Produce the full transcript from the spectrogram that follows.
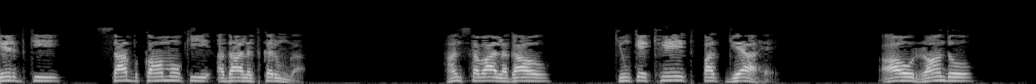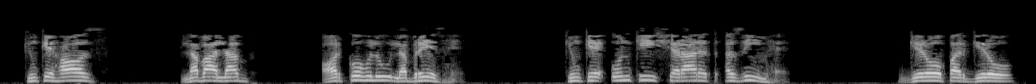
گرد کی سب قوموں کی عدالت کروں گا۔ ہنسوا لگاؤ، کیونکہ کھیت پک گیا ہے۔ آؤ روندو کیونکہ حوض لبا لب اور کوہلو لبریز ہیں، کیونکہ ان کی شرارت عظیم ہے۔ گرو پر گرو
